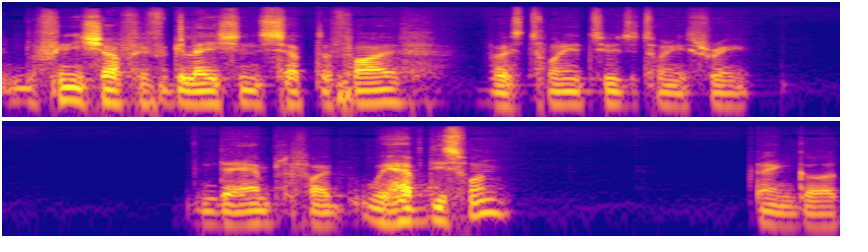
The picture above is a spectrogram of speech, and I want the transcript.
We'll finish off with Galatians chapter 5, verse 22 to 23. In the Amplified. We have this one? Thank God.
